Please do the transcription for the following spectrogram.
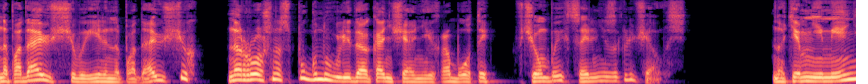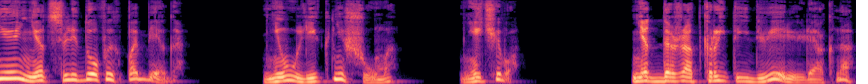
Нападающего или нападающих нарочно спугнули до окончания их работы, в чем бы их цель ни заключалась. Но, тем не менее, нет следов их побега. Ни улик, ни шума. Ничего. Нет даже открытой двери или окна.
